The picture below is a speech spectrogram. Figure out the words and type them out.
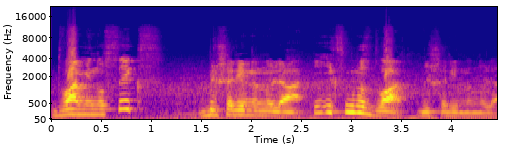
2 мінус х більше рівне 0, і х мінус 2 більше рівне 0.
